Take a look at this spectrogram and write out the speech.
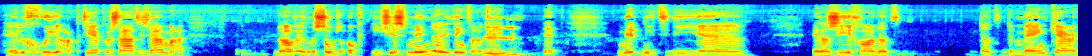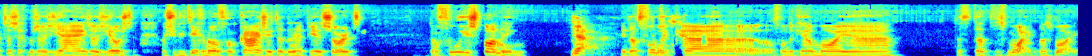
hele goede acteerprestaties aan. Maar eens, maar soms ook ietsjes minder. Ik denk van oké, Mhm. net, net niet die. eh, en dan zie je gewoon dat, dat de main character, zeg maar, zoals jij, zoals Joost, als jullie tegenover elkaar zitten, dan heb je een soort. Dan voel je spanning. ja. En dat vond, Klopt. ik, eh, vond ik heel mooi. dat, dat was mooi. Dat was mooi.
